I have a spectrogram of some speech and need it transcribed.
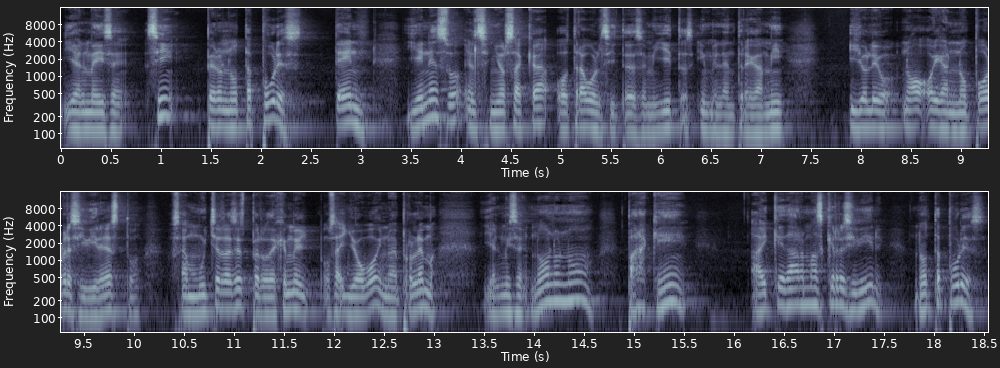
Y él me dice, sí, pero no te apures, ten. Y en eso el señor saca otra bolsita de semillitas y me la entrega a mí. Y yo le digo, no, oigan, no puedo recibir esto. O sea, muchas gracias, pero déjeme, o sea, yo voy, no hay problema. Y él me dice, no, no, no, ¿para qué? Hay que dar más que recibir. No te apures.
